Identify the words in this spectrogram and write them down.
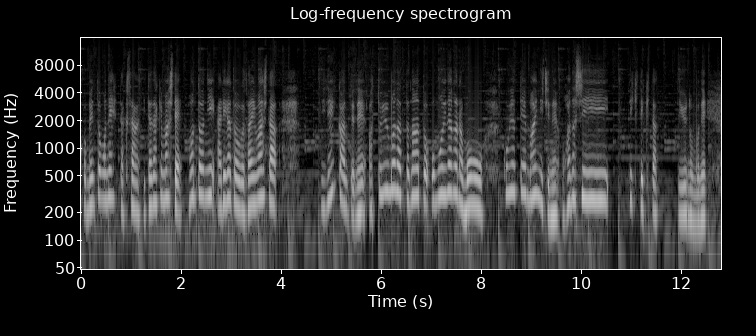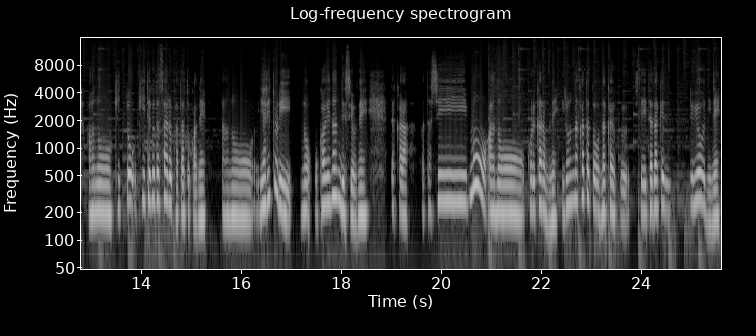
コメントもねたくさんいただきまして本当にありがとうございました2年間ってねあっという間だったなと思いながらもこうやって毎日ねお話できてきたっていうのもねあのきっと聞いてくださる方とかねあのやり取りのおかげなんですよねだから私もあのこれからもねいろんな方と仲良くしていただけるようにね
